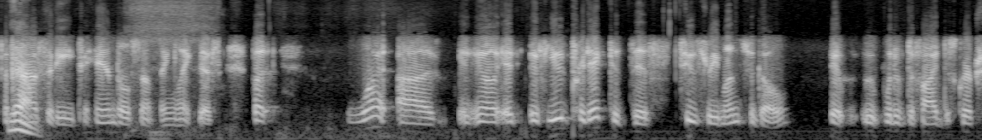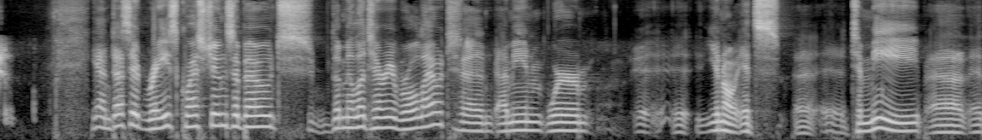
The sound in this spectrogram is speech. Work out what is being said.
capacity yeah. to handle something like this. But what uh, you know, it, if you'd predicted this two, three months ago, it, it would have defied description. Yeah, and does it raise questions about the military rollout? Uh, I mean, we're, you know, it's uh, to me, uh,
